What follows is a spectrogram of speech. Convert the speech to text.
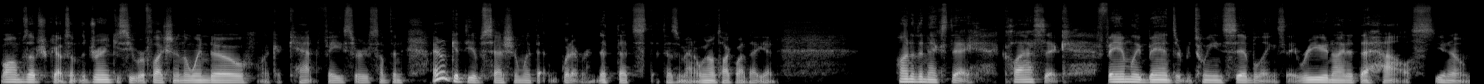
Mom's up, she grabs something to drink. You see reflection in the window, like a cat face or something. I don't get the obsession with that. Whatever. That that's that doesn't matter. We don't talk about that yet. On to the next day. Classic family banter between siblings. They reunite at the house, you know.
